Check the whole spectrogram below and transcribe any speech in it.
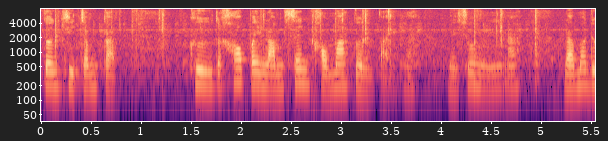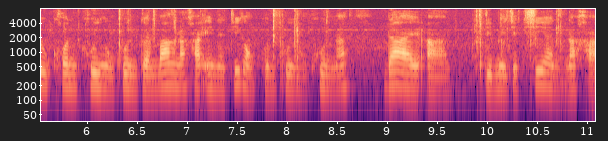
เกินขีดจำกัด คือจะเข้าไปล้ำเส้นเขามากเกินไปนะในช่วงนี้นะ แล้วมาดูคนคุยของคุณกันบ้างนะคะ energy ของคนคุยของคุณนะ ได้อ่า the magician นะคะ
